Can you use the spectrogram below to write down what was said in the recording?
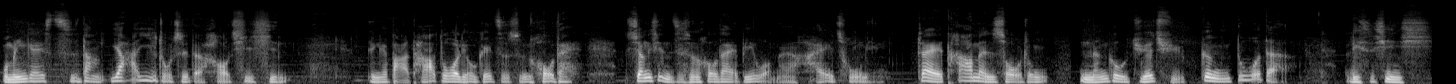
我们应该适当压抑住自己的好奇心，应该把它多留给子孙后代，相信子孙后代比我们还聪明，在他们手中能够攫取更多的历史信息。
